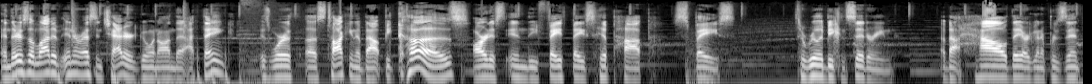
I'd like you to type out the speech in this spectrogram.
And there's a lot of interesting chatter going on that I think is worth us talking about because artists in the faith based hip hop space to really be considering about how they are going to present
